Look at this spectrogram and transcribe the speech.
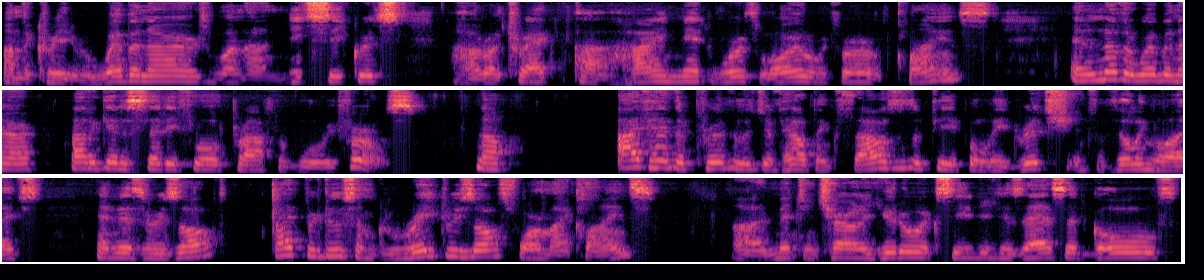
I'm the creator of webinars, one on niche secrets, how to attract high net worth loyal referral clients, and another webinar, how to get a steady flow of profitable referrals. Now, I've had the privilege of helping thousands of people lead rich and fulfilling lives, and as a result, I've produced some great results for my clients. Uh, I mentioned Charlie Hutto exceeded his asset goals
